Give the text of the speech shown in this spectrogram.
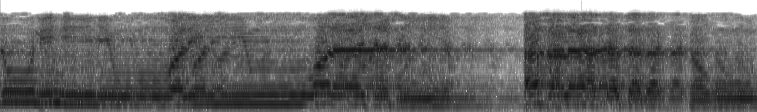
دونه من ولي ولا شفيع. أفلا تتذكرون؟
